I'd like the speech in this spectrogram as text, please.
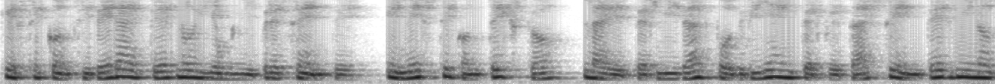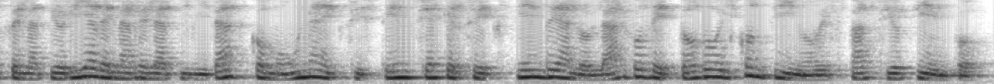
que se considera eterno y omnipresente. En este contexto, la eternidad podría interpretarse en términos de la teoría de la relatividad como una existencia que se extiende a lo largo de todo el continuo espacio-tiempo.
